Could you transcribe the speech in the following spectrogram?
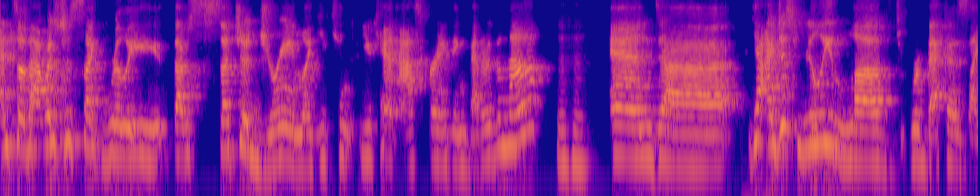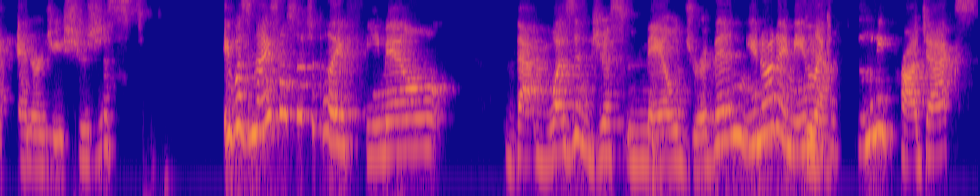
and so that was just like really that was such a dream like you can you can't ask for anything better than that. Mhm. and uh, yeah i just really loved rebecca's like energy. She was just it was nice also to play a female that wasn't just male driven you know what i mean? Like so many projects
